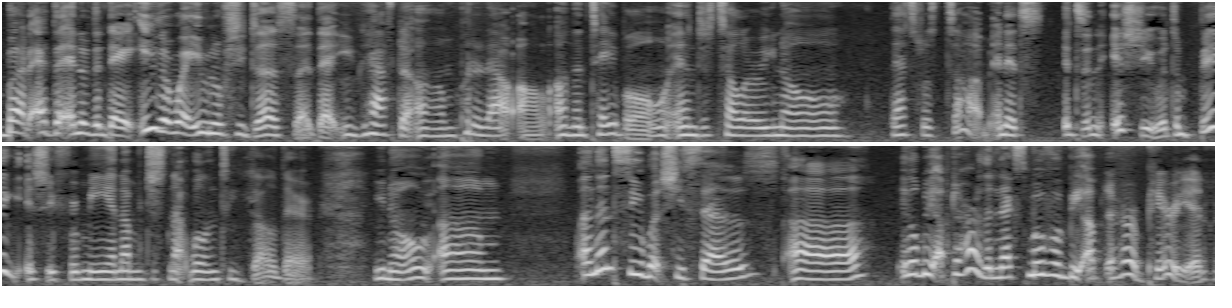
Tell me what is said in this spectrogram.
But at the end of the day, either way, even if she does say that, you have to um put it out all on the table and just tell her, you know, that's what's up. And it's it's an issue. It's a big issue for me, and I'm just not willing to go there, you know. Um, and then see what she says. Uh, it'll be up to her. The next move will be up to her. Period.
